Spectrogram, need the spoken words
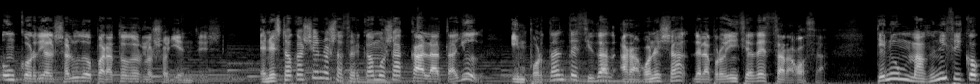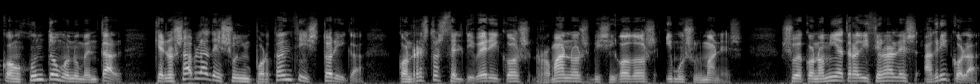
Un cordial saludo para todos los oyentes. En esta ocasión nos acercamos a Calatayud, importante ciudad aragonesa de la provincia de Zaragoza. Tiene un magnífico conjunto monumental que nos habla de su importancia histórica, con restos celtibéricos, romanos, visigodos y musulmanes. Su economía tradicional es agrícola,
